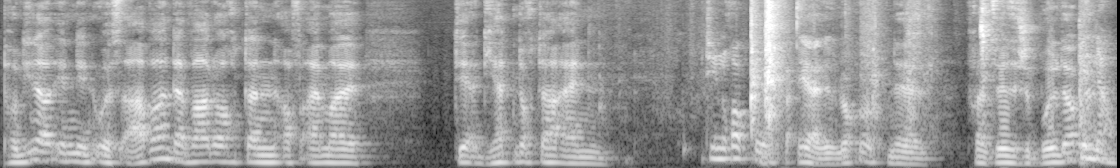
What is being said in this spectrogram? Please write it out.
Paulina in den USA waren, da war doch dann auf einmal, der, die hatten doch da einen, den Rocco. ja, eine, Loco- eine französische Bulldogge. Genau.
